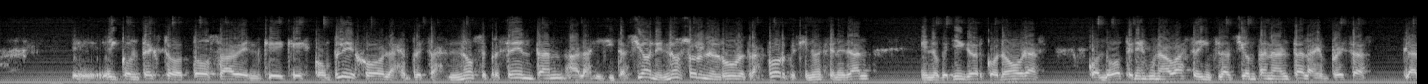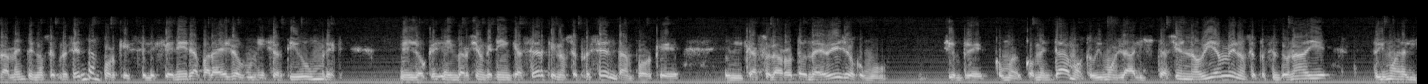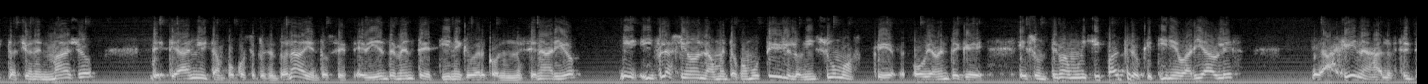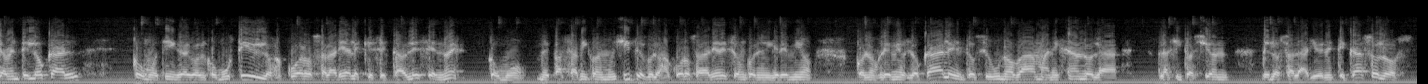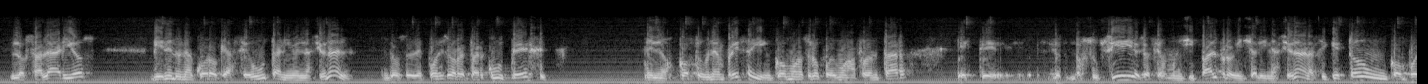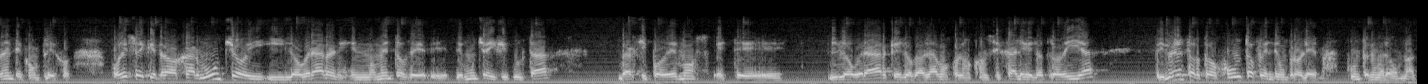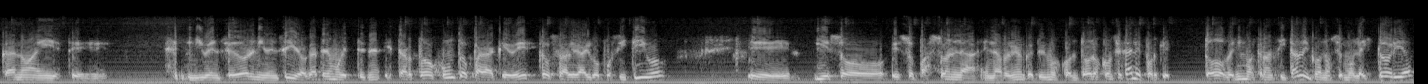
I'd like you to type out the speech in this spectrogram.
Eh, el contexto todos saben que, es complejo, las empresas no se presentan a las licitaciones, no solo en el rubro de transporte, sino en general en lo que tiene que ver con obras. Cuando vos tenés una base de inflación tan alta, las empresas claramente no se presentan porque se les genera para ellos una incertidumbre en lo que es la inversión que tienen que hacer, que no se presentan, porque en el caso de la rotonda de Bello, como siempre como comentamos, tuvimos la licitación en noviembre, no se presentó nadie, tuvimos la licitación en mayo, de este año y tampoco se presentó nadie. Entonces, evidentemente tiene que ver con un escenario. Inflación, aumento de combustible, los insumos, que obviamente que es un tema municipal, pero que tiene variables eh, ajenas a lo estrictamente local, como tiene que ver con el combustible, los acuerdos salariales que se establecen, no es como me pasa a mí con el municipio, que los acuerdos salariales son con el gremio, con los gremios locales, entonces uno va manejando la, situación de los salarios. En este caso, los, los salarios vienen de un acuerdo que hace UTA a nivel nacional. Entonces después eso repercute en los costos de una empresa y en cómo nosotros podemos afrontar este, los subsidios, ya sea municipal, provincial y nacional. Así que es todo un componente complejo. Por eso hay que trabajar mucho y, lograr en, momentos de, mucha dificultad ver si podemos este, lograr, que es lo que hablamos con los concejales el otro día, primero estar todos juntos frente a un problema. Punto número uno. Acá no hay este, ni vencedor ni vencido. Acá tenemos que estar todos juntos para que de esto salga algo positivo. Eh, y eso eso pasó en la, en la reunión que tuvimos con todos los concejales, porque todos venimos transitando y conocemos la historia.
